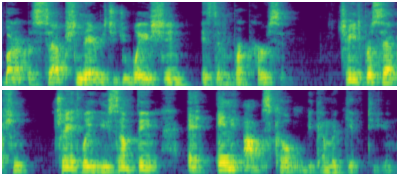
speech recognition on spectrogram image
But our perception to every situation is different per person. Change perception, change way you view something, and any obstacle will become a gift to you.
